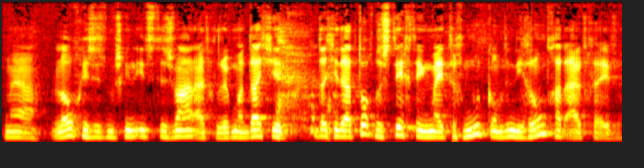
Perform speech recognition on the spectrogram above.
nou ja, logisch is misschien iets te zwaar uitgedrukt, maar dat je, dat je daar toch de stichting mee tegemoet komt en die grond gaat uitgeven.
